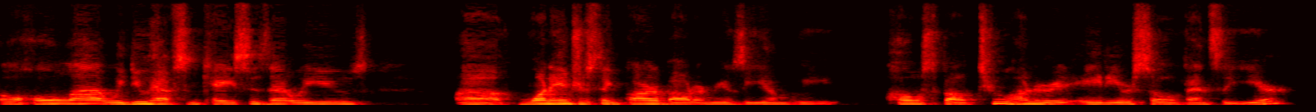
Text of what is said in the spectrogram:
a whole lot. We do have some cases that we use. Uh, one interesting part about our museum, we host about 280 or so events a year.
